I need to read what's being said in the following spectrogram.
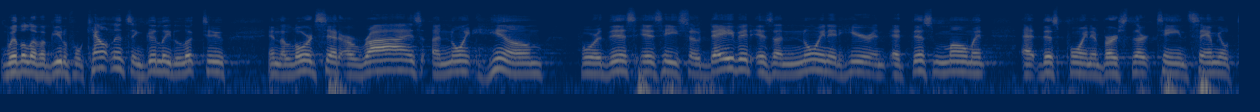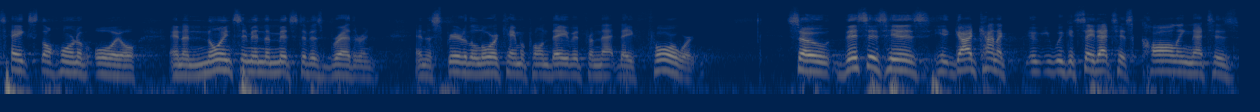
withal of a beautiful countenance, and goodly to look to. And the Lord said, Arise, anoint him, for this is he. So David is anointed here and at this moment, at this point in verse 13. Samuel takes the horn of oil and anoints him in the midst of his brethren and the Spirit of the Lord came upon David from that day forward. So this is his, his God kind of, we could say that's his calling, that's his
